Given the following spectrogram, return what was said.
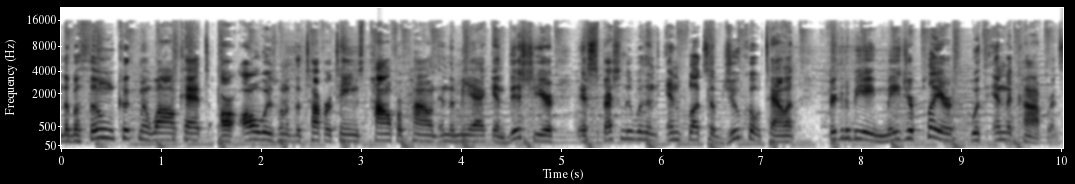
The Bethune-Cookman Wildcats are always one of the tougher teams pound for pound in the MEAC, and this year, especially with an influx of JUCO talent, they're going to be a major player within the conference.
